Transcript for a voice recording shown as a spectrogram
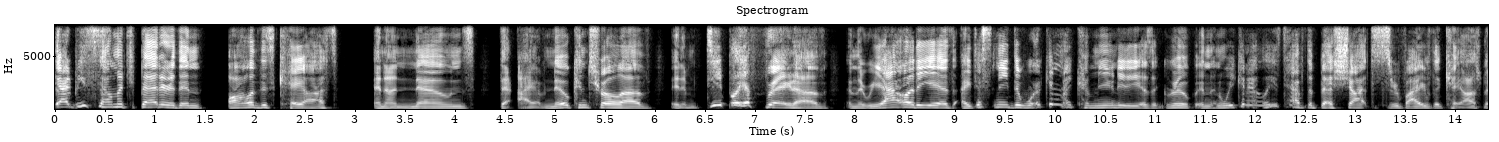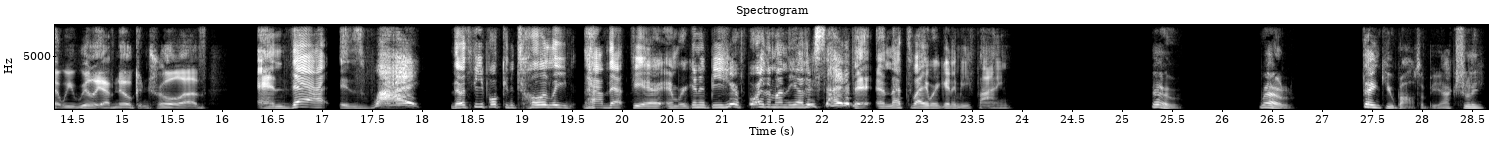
That'd be so much better than all of this chaos and unknowns that I have no control of and am deeply afraid of. And the reality is, I just need to work in my community as a group, and then we can at least have the best shot to survive the chaos that we really have no control of. And that is why those people can totally have that fear, and we're going to be here for them on the other side of it. And that's why we're going to be fine. Oh, well, thank you, Bartleby, actually.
